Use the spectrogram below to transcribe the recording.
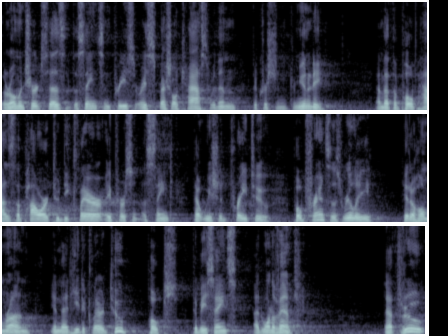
The Roman Church says that the saints and priests are a special caste within the Christian community, and that the Pope has the power to declare a person a saint that we should pray to. Pope Francis really hit a home run in that he declared two popes to be saints at one event. That through,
